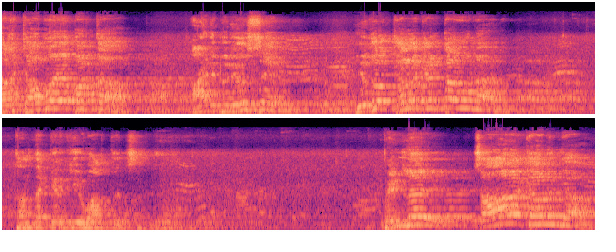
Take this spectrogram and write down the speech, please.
తన కాబోయే భర్త ఆయన పేరు యోసేపు. ఏదో కళ్ళకంటా ఉన్నాడు. తన దగ్గరికి వార్త వచ్చింది. పెళ్ళై చాలా కాలంగా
